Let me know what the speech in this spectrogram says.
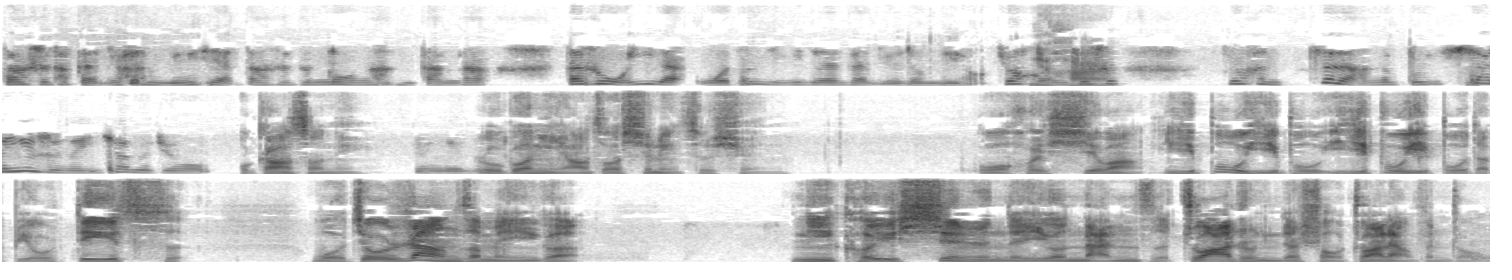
当时他感觉很明显，当时他弄得很尴尬，但是我一点我自己一点感觉都没有，就好像就是就很自然的不下意识的一下子就我告诉你。如果你要做心理咨询，我会希望一步一步、一步一步的，比如第一次，我就让这么一个你可以信任的一个男子抓住你的手抓两分钟，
